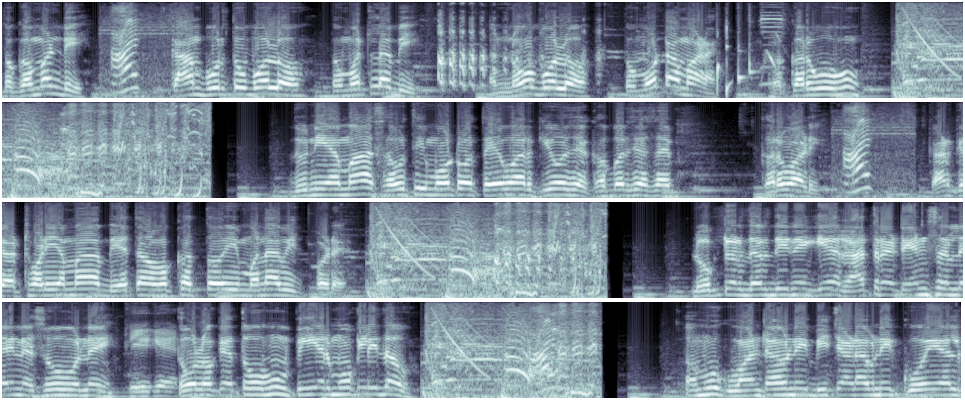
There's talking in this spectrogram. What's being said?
તો ઘમંડી કામ પૂરતું બોલો તો મતલબી. નો બોલો તો મોટા માણસ. કરવું હું? દુનિયામાં સૌથી મોટો તહેવાર કયો છે? ખબર છે સાહેબ? ઘરવાળી. કારણ કે અઠવાડિયામાં બે ત્રણ વખત તો એ મનાવી જ પડે. ડોક્ટર દર્દીને કે રાત્રે ટેન્શન લઈને સુવું નહીં. તો લોકો તો હું પિયર મોકલી દઉં. અમુક વાંઢાવની બિચાડાવની કોયલ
